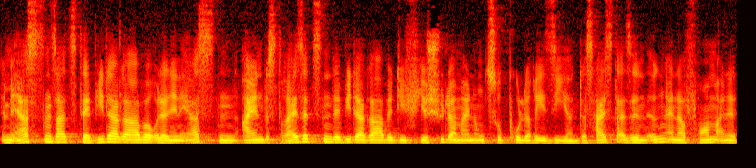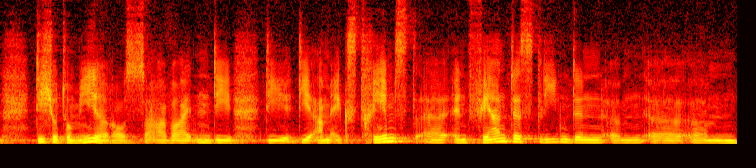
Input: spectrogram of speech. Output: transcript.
im ersten Satz der Wiedergabe oder in den ersten ein bis drei Sätzen der Wiedergabe die vier Schülermeinungen zu polarisieren. Das heißt also in irgendeiner Form eine Dichotomie herauszuarbeiten, die, die, die am extremst äh, entferntest liegenden ähm, äh, ähm,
